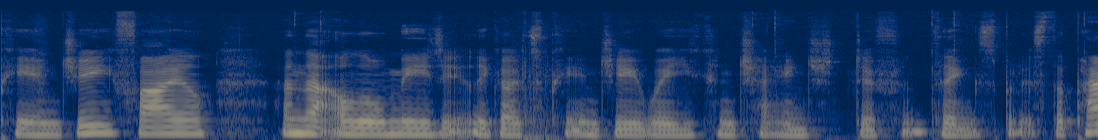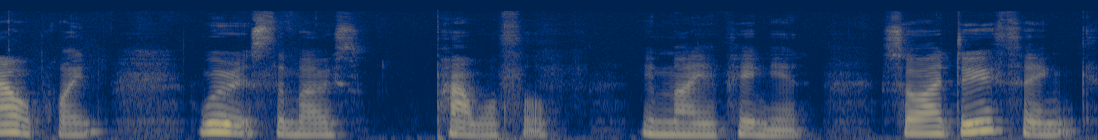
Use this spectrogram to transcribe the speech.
PNG file and that will immediately go to PNG where you can change different things. But it's the PowerPoint where it's the most powerful, in my opinion. So I do think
